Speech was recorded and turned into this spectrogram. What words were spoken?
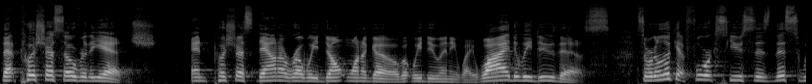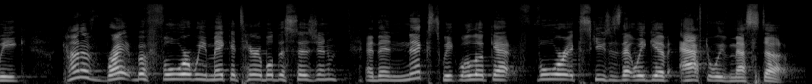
that push us over the edge and push us down a road we don't want to go, but we do anyway. Why do we do this? So we're going to look at four excuses this week kind of right before we make a terrible decision. And then next week, we'll look at four excuses that we give after we've messed up.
